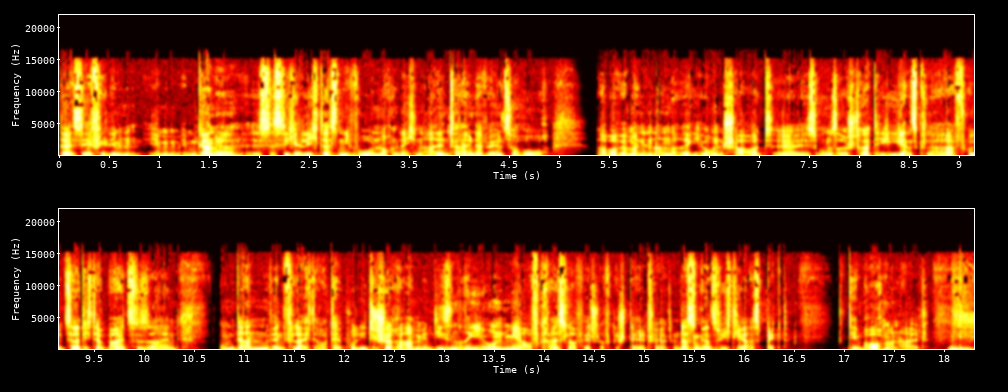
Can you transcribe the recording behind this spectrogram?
Da ist sehr viel im, im, im Gange. Es ist sicherlich das Niveau noch nicht in allen Teilen der Welt so hoch. Aber wenn man in andere Regionen schaut, äh, ist unsere Strategie ganz klar, frühzeitig dabei zu sein, um dann, wenn vielleicht auch der politische Rahmen in diesen Regionen mehr auf Kreislaufwirtschaft gestellt wird. Und das ist ein ganz wichtiger Aspekt. Den braucht man halt, mhm.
